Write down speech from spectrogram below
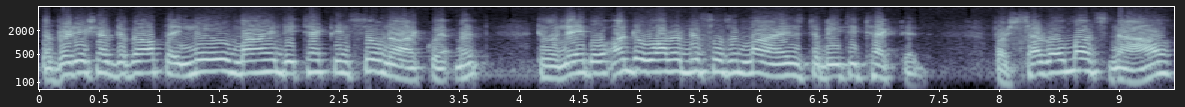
the British have developed a new mine-detecting sonar equipment to enable underwater missiles and mines to be detected. For several months now,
